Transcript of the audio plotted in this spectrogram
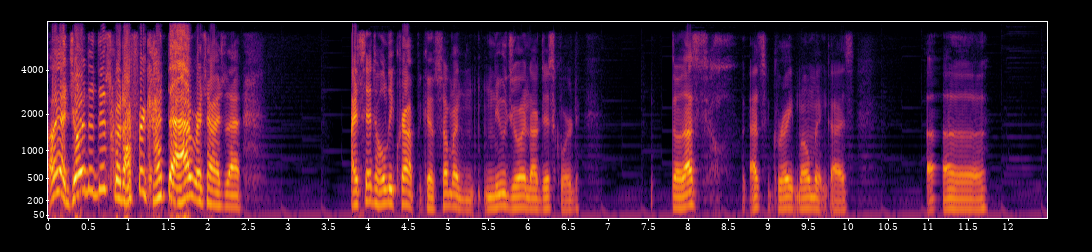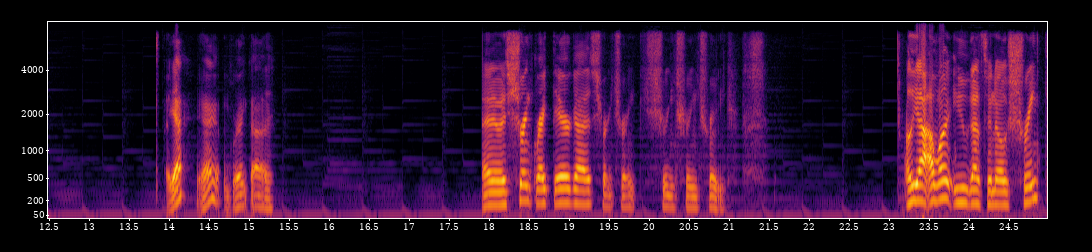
Oh yeah, join the Discord. I forgot to advertise that. I said holy crap because someone new joined our Discord. So that's that's a great moment, guys. Uh, yeah, yeah, great guy. Anyways, shrink right there, guys. Shrink, shrink, shrink, shrink, shrink. Oh yeah, I want you guys to know shrink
